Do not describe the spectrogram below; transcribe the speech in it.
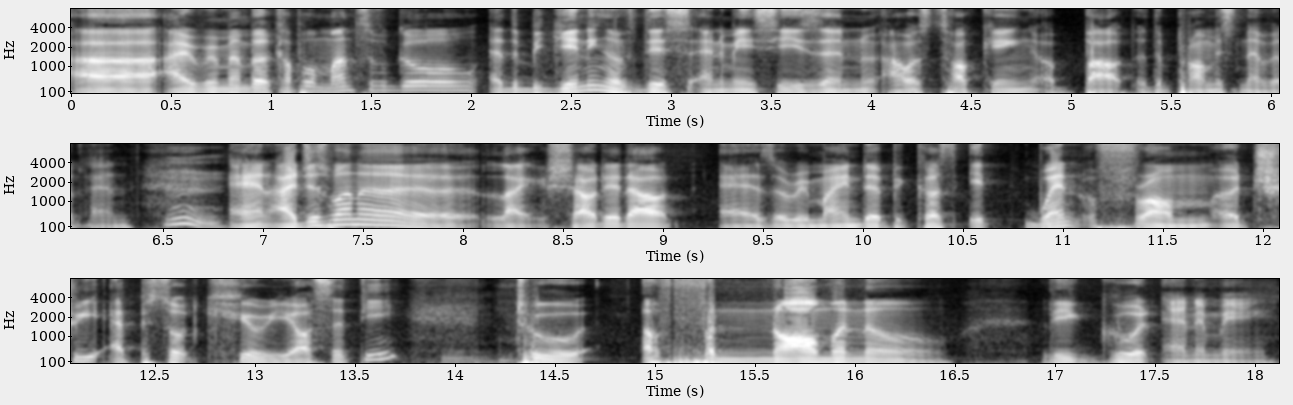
Uh, I remember a couple of months ago, at the beginning of this anime season, I was talking about The Promised Neverland, Hmm. and I just wanna like shout it out as a reminder because it went from a three episode curiosity to a phenomenally good anime.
